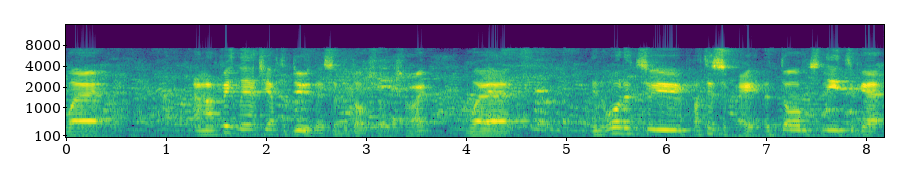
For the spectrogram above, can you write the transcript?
where, and I think they actually have to do this in the dog shows, right? Where, in order to participate, the dogs need to get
